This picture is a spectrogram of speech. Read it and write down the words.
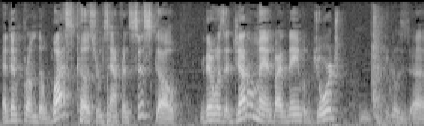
And then from the West Coast, from San Francisco, there was a gentleman by the name of George, I think it was. Uh,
